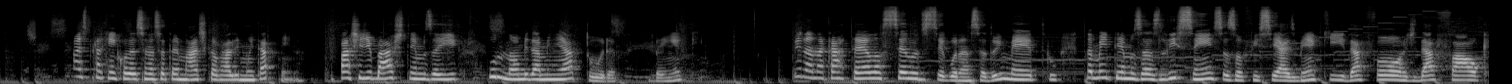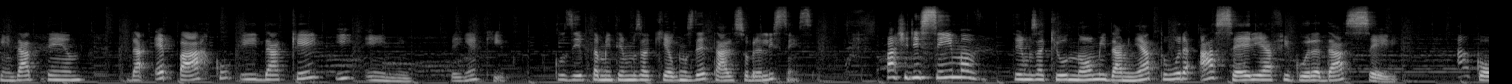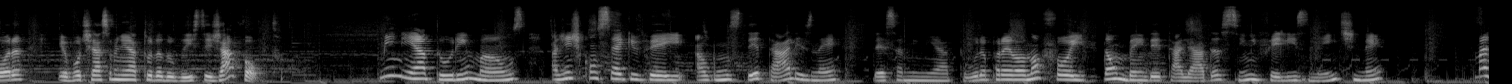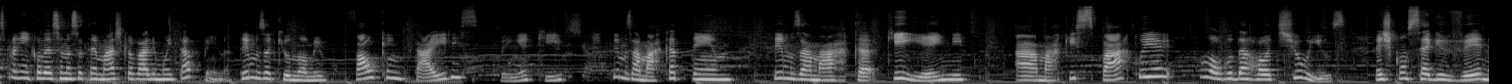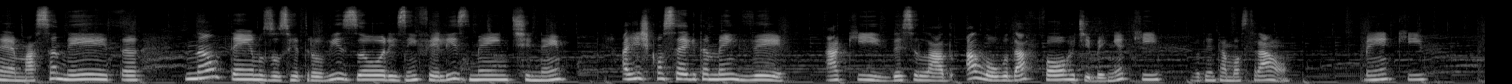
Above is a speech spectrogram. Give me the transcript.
Mas para quem coleciona essa temática vale muito a pena. Na parte de baixo temos aí o nome da miniatura, bem aqui. Virando a cartela, selo de segurança do Inmetro. Também temos as licenças oficiais bem aqui, da Ford, da Falcon, da TEN, da Eparco e da QIN, bem aqui. Inclusive também temos aqui alguns detalhes sobre a licença. Parte de cima, temos aqui o nome da miniatura, a série e a figura da série. Agora, eu vou tirar essa miniatura do blister e já volto. Miniatura em mãos, a gente consegue ver alguns detalhes, né, dessa miniatura, porém ela não foi tão bem detalhada assim, infelizmente, né? Mas para quem coleciona essa temática vale muito a pena. Temos aqui o nome Falcon Tires, bem aqui. Temos a marca TEN, temos a marca Kiene, a marca Sparco e o logo da Hot Wheels. A gente consegue ver, né, maçaneta, não temos os retrovisores, infelizmente, né? A gente consegue também ver aqui desse lado a logo da Ford, bem aqui. Vou tentar mostrar, ó. Bem aqui.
